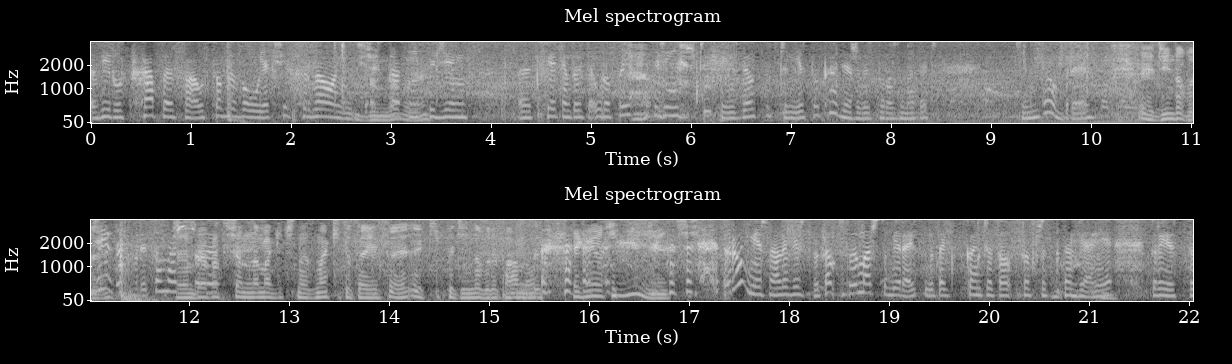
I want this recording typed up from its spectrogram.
wirus HPV, co wywołuje, jak się chronić. Dzień Ostatni dobry. tydzień e, kwietnia to jest Europejski Tydzień Szczepień, w związku z czym jest okazja, żeby porozmawiać. Dzień dobry. E, Dzień dobry. Dzień dobry, Tomasz. Że Ja e, patrzyłem na magiczne znaki tutaj w e, ekipy. Dzień dobry panu. Jak miał ci widzieć? Również, no ale wiesz co, to, Tomasz Sobierajski, bo tak skończę to, to przedstawianie, który jest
